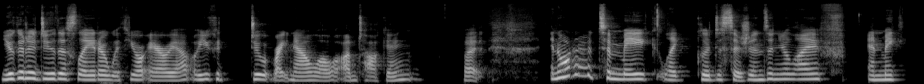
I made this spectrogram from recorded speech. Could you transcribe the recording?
you're going to do this later with your area, or you could do it right now while I'm talking. But in order to make like good decisions in your life and make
